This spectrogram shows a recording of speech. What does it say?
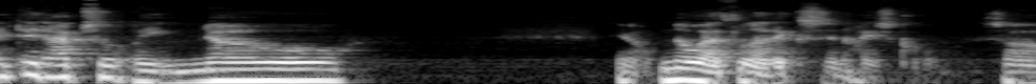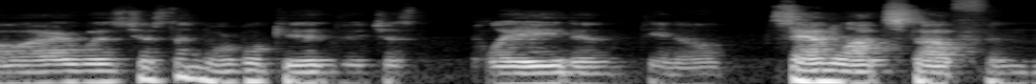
I did absolutely no, you know, no athletics in high school. So I was just a normal kid who just played and you know sandlot stuff and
